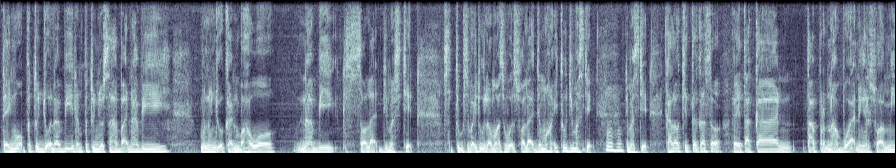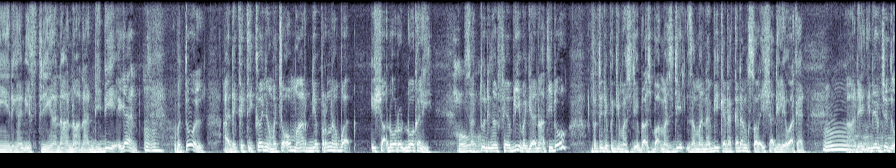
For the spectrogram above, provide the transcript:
tengok petunjuk Nabi dan petunjuk sahabat Nabi menunjukkan bahawa Nabi solat di masjid. Sebab itu ulama sebut solat jemaah itu di masjid. Uh-huh. Di masjid. Kalau kita rasa eh takkan tak pernah buat dengan suami, dengan isteri, dengan anak-anak nak didik kan? Uh-huh. Betul. Ada ketikanya macam Omar dia pernah buat isyak dua, dua kali. Oh. Satu dengan family bagi anak tidur, lepas tu dia pergi masjid pula sebab masjid zaman Nabi kadang-kadang solat isyak dilewatkan. Hmm. Ha, dia, dia macam tu.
